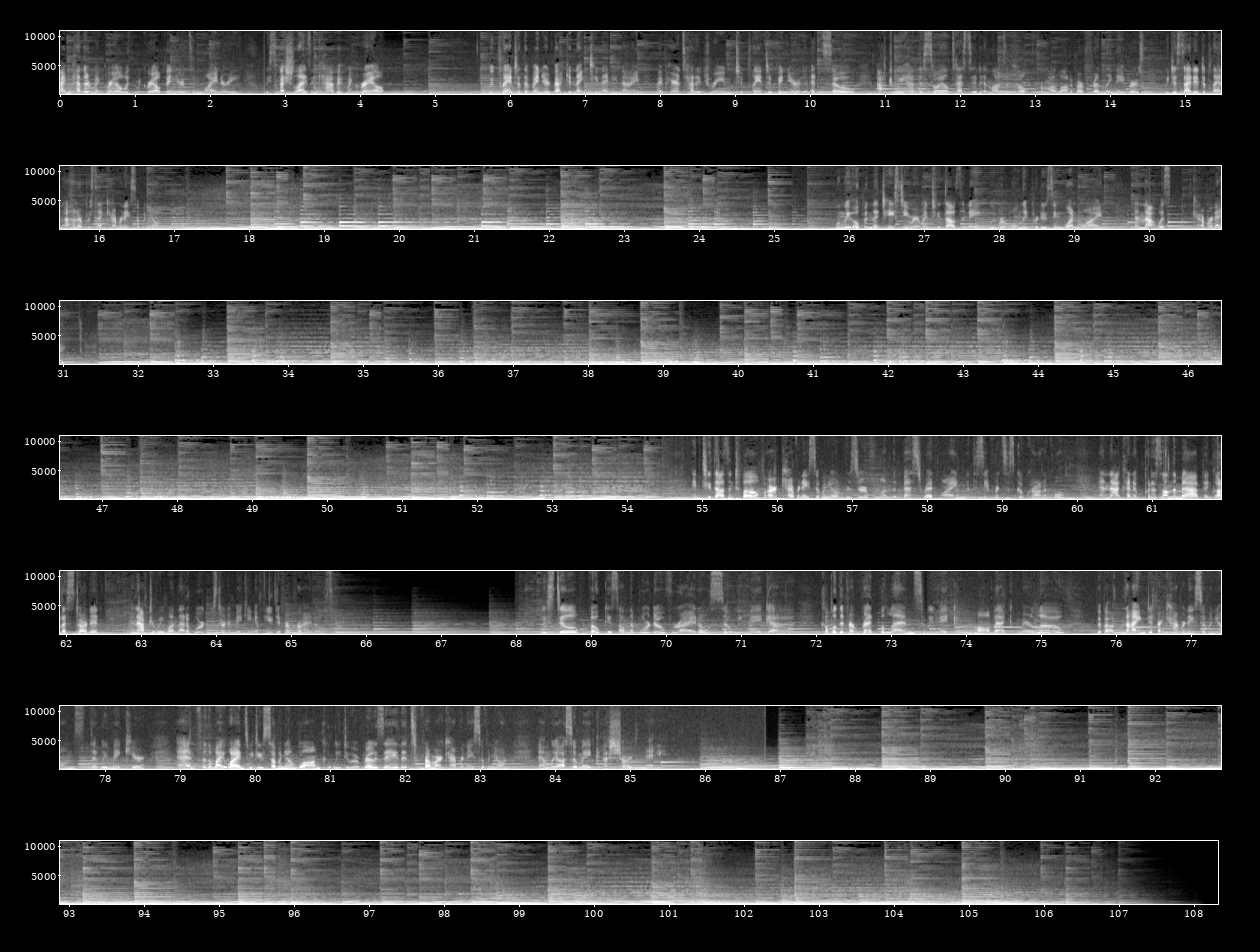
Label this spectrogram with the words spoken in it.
I'm Heather McGrail with McGrail Vineyards and Winery. We specialize in Cab at McGrail. We planted the vineyard back in 1999. My parents had a dream to plant a vineyard, and so after we had the soil tested and lots of help from a lot of our friendly neighbors, we decided to plant 100% Cabernet Sauvignon. We opened the tasting room in 2008, we were only producing one wine, and that was Cabernet. 2012, our Cabernet Sauvignon Reserve won the best red wine with the San Francisco Chronicle, and that kind of put us on the map and got us started. And after we won that award, we started making a few different varietals. We still focus on the Bordeaux varietals, so we make uh, a couple different red blends. We make Malbec, Merlot, about nine different Cabernet Sauvignons that we make here. And for the white wines, we do Sauvignon Blanc, we do a Rosé that's from our Cabernet Sauvignon, and we also make a Chardonnay.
